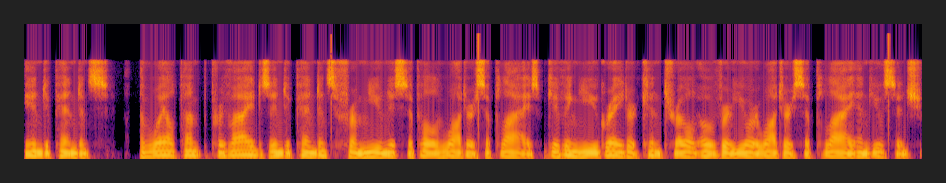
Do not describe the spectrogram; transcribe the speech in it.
Independence A well pump provides independence from municipal water supplies, giving you greater control over your water supply and usage.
